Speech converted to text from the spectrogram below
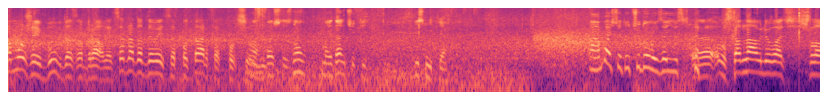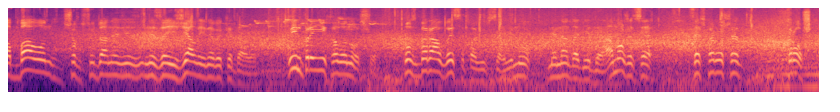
А може і був, да забрали. Це треба дивитися по картах, по всьому. А, бачите, знов майданчики і сміття. А, бачите, тут чудовий заїзд. Е, Устанавлювати шлагбаун, щоб сюди не, не заїжджали і не викидали. Він приїхав, воно що. Позбирав, висипав і все. Йому не треба ніде. А може це, це ж хороша крошка.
